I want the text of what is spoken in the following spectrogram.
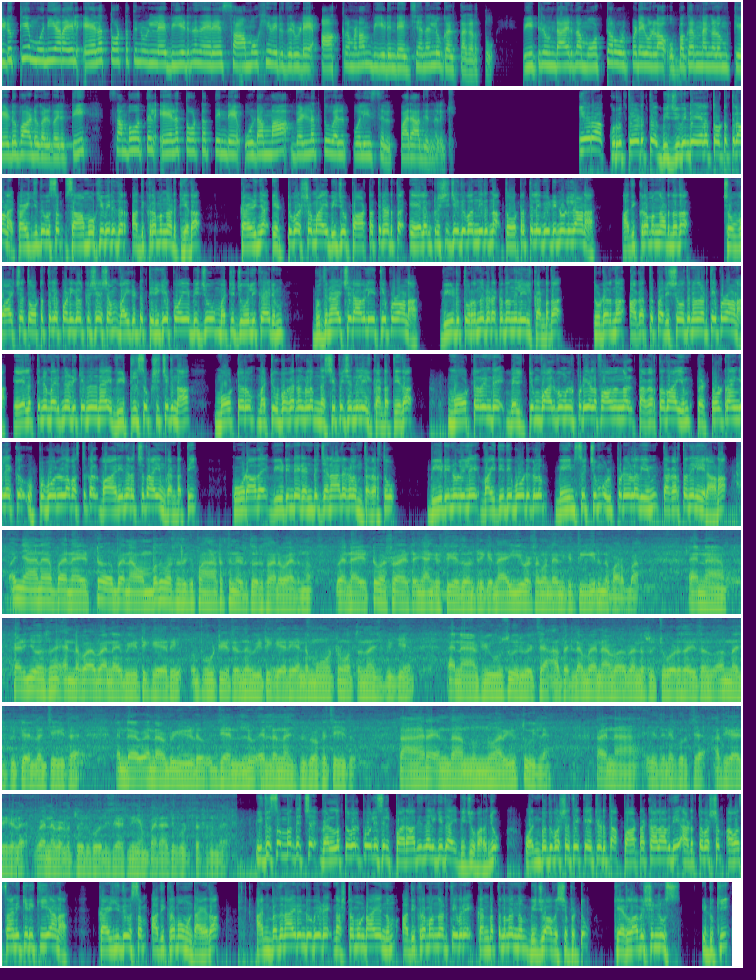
ഇടുക്കി മുനിയറയിൽ ഏലത്തോട്ടത്തിനുള്ളിലെ വീടിന് നേരെ സാമൂഹ്യ വിരുദ്ധരുടെ ആക്രമണം വീടിന്റെ ജനലുകൾ തകർത്തു. വീട്ടിലുണ്ടായിരുന്ന മോട്ടോർ ഉൾപ്പെടെയുള്ള ഉപകരണങ്ങളും കേടുപാടുകൾ വരുത്തി സംഭവത്തിൽ ഏലത്തോട്ടത്തിന്റെ ഉടമ വെള്ളത്തുവൽ പോലീസിൽ പരാതി നൽകി. ഏറ കുറുത്തേടുത്ത് ബിജുവിന്റെ ഏലത്തോട്ടത്തിലാണ് കഴിഞ്ഞ ദിവസം സാമൂഹ്യ വിരുദ്ധർ അതിക്രമം നടത്തിയത്. കഴിഞ്ഞ എട്ടു വർഷമായി ബിജു പാട്ടത്തിനടുത്ത് ഏലം കൃഷി ചെയ്തു വന്നിരുന്ന തോട്ടത്തിലെ വീടിനുള്ളിലാണ് അതിക്രമം നടന്നത്. ചൊവ്വാഴ്ച തോട്ടത്തിലെ പണികൾക്ക് ശേഷം വൈകിട്ട് തിരികെ പോയ ബിജു മറ്റു ജോലിക്കാരും ബുധനാഴ്ച രാവിലെ എത്തിയപ്പോഴാണ് വീട് തുറന്നു കിടക്കുന്ന നിലയിൽ കണ്ടത്. തുടർന്ന് അകത്ത് പരിശോധന നടത്തിയപ്പോഴാണ് ഏലത്തിന് മരുന്നടിക്കുന്നതിനായി വീട്ടിൽ സൂക്ഷിച്ചിരുന്ന മോട്ടറും മറ്റു ഉപകരണങ്ങളും നശിപ്പിച്ച നിലയിൽ കണ്ടെത്തിയത്. മോട്ടറിന്റെ ബെൽറ്റും വാൽവും ഉൾപ്പെടെയുള്ള ഭാഗങ്ങൾ തകർത്തതായും പെട്രോൾ ടാങ്കിലേക്ക് ഉപ്പ് പോലുള്ള വസ്തുക്കൾ വാരി നിറച്ചതായും കണ്ടെത്തി. കൂടാതെ വീടിന്റെ രണ്ട് ജനാലകളും തകർത്തു. വീടിനുള്ളിലെ വൈദ്യുതി ബോർഡുകളും മെയിൻ സ്വിച്ചും ഉൾപ്പെടെയുള്ളവയും തകർത്ത നിലയിലാണ്. ഞാൻ പിന്നെ എട്ട് പിന്നെ ഒമ്പത് വർഷത്തേക്ക് പാട്ടത്തിന് എടുത്തൊരു സ്ഥലമായിരുന്നു. പിന്നെ എട്ട് വർഷമായിട്ട് ഞാൻ കൃഷി ചെയ്തുകൊണ്ടിരിക്കുന്ന ഈ വർഷം കൊണ്ട് എനിക്ക് തീരുന്ന പറമ്പ. എന്നെ കഴിഞ്ഞ ദിവസം എന്റെ പിന്നെ വീട്ടിൽ കയറി പൂട്ടിയിട്ടിരുന്ന വീട്ടിൽ കയറി എന്റെ മോട്ടർ മൊത്തം നശിപ്പിക്കുകയും എന്നെ ഫ്യൂസ് ഉരുവെച്ച് അതെല്ലാം പിന്നെ പിന്നെ സ്വിച്ച് ബോർഡ് സഹിതം നശിപ്പിക്കുകയും എല്ലാം ചെയ്ത് എന്റെ പിന്നെ വീട് ജനലും എല്ലാം നശിപ്പിക്കുകയൊക്കെ ചെയ്തു. താര എന്താണെന്നൊന്നും അറിയത്തുമില്ല. പിന്നെ ഇതിനെക്കുറിച്ച് അധികാരികളെ പിന്നെ വെള്ളത്തൂർ പോലീസ് സ്റ്റേഷനിൽ ഞാൻ പരാതി കൊടുത്തിട്ടുണ്ട്. ഇതു സംബന്ധിച്ച് വെള്ളത്തുവൽ പോലീസിൽ പരാതി നൽകിയതായി ബിജു പറഞ്ഞു. ഒൻപത് വർഷത്തേക്ക് ഏറ്റെടുത്ത പാട്ടക്കാലാവധി അടുത്ത വർഷം അവസാനിക്കിരിക്കുകയാണ്. കഴിഞ്ഞ ദിവസം അതിക്രമമുണ്ടായത്. അൻപതിനായിരം രൂപയുടെ നഷ്ടമുണ്ടായെന്നും അതിക്രമം നടത്തിയവരെ കണ്ടെത്തണമെന്നും ബിജു ആവശ്യപ്പെട്ടു. Kerala vision news Idukki.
